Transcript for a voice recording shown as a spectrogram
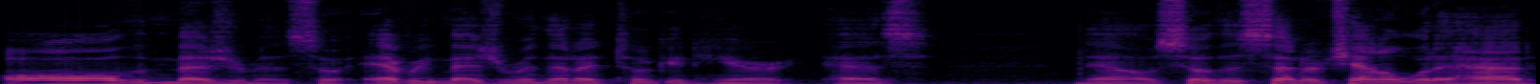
all the measurements. So every measurement that I took in here has now, so the center channel would have had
